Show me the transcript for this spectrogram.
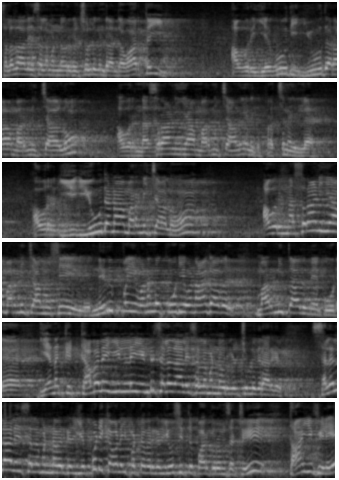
ஸல்லல்லாஹு அலைஹி அவர்கள் சொல்லுகின்ற அந்த வார்த்தை அவர் யகூதி யூதரா மரணிச்சாலும் அவர் நஸ்ரானியா மரணிச்சாலும் எனக்கு பிரச்சனை இல்லை. அவர் யூ- யூதனா மரணிச்சாலும் அவர் நஸ்ரானியா மரணிச்சாலும் சரி நெருப்பை வணங்கக்கூடியவனாக அவர் மரணித்தாலுமே கூட எனக்கு கவலை இல்லை என்று செல்லலாலை செல்லமன் அவர்கள் சொல்லுகிறார்கள். செல்லலாலை செல்லமன் அவர்கள் எப்படி கவலைப்பட்டவர்கள் யோசித்து பார்க்கிறோம் சற்று தாயிஃபிலே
